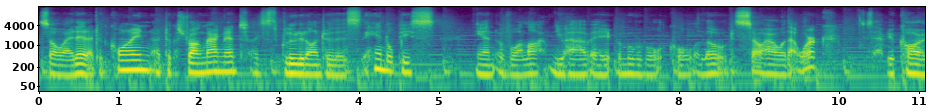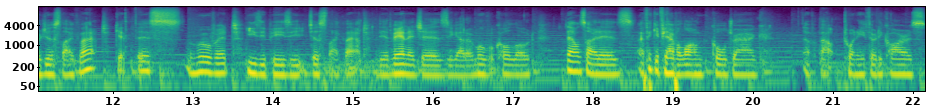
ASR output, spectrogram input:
So I did, I took a coin, I took a strong magnet, I just glued it onto this handle piece, and voila, you have a removable coal load. So how will that work? Just have your car just like that. Get this, remove it, easy peasy, just like that. The advantage is you remove a coal load. Downside is, I think if you have a long coal drag, of about 20 30 cars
